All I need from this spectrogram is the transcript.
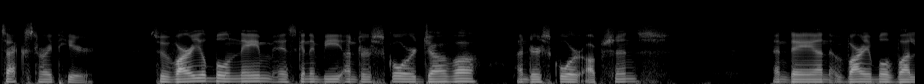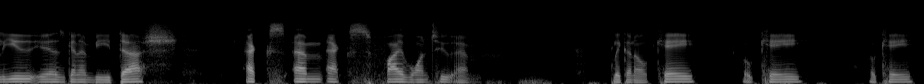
text right here. So variable name is gonna be underscore Java underscore options. And then variable value is gonna be dash xmx512m. Click on OK, OK, OK,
